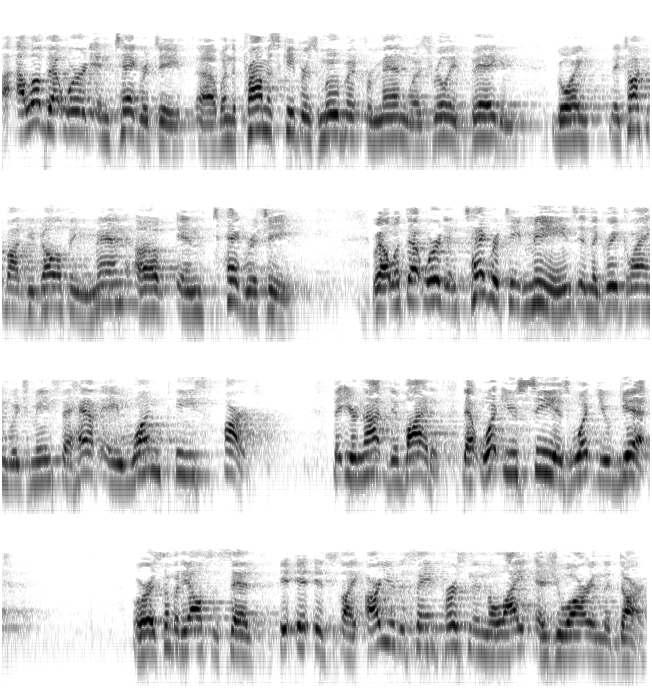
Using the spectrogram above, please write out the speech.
I love that word integrity. Uh, when the Promise Keepers movement for men was really big and going, they talked about developing men of integrity. Well, what that word integrity means in the Greek language means to have a one piece heart. That you're not divided. That what you see is what you get. Or as somebody else has said, it, it, it's like, are you the same person in the light as you are in the dark?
